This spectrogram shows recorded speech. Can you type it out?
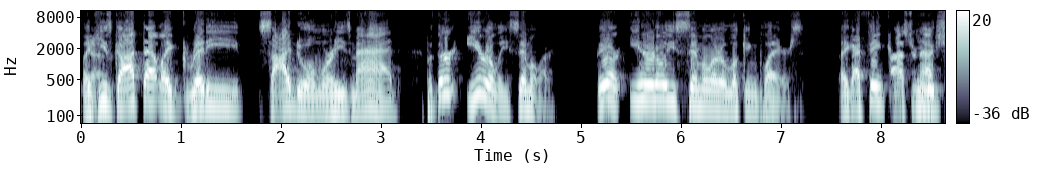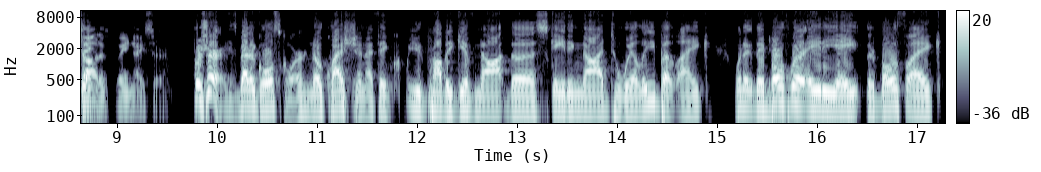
Like Yeah. he's got that like gritty side to him where he's mad, but they're eerily similar. They are eerily similar looking players. Like I think Pastrňák's shot is way nicer. For sure. He's a better goal scorer, no question. I think you'd probably give not the skating nod to Willie, but like when they Yeah. both wear 88, they're both like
